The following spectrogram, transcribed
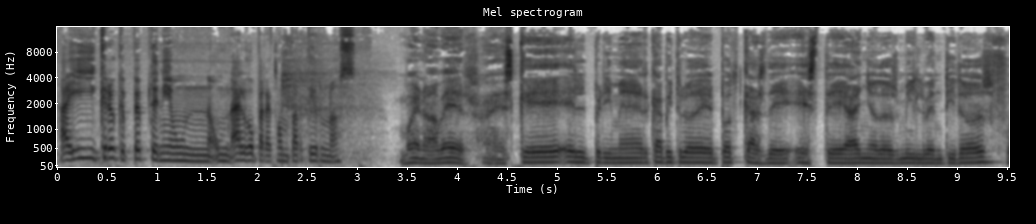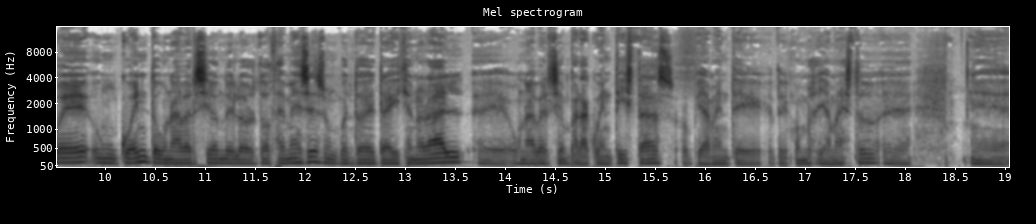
Ahí creo que Pep tenía un, algo para compartirnos. Bueno, a ver, es que el primer capítulo del podcast de este año 2022 fue un cuento, una versión de los 12 meses, un cuento de tradición oral, eh, una versión para cuentistas, obviamente, de, ¿cómo se llama esto? Eh, eh,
